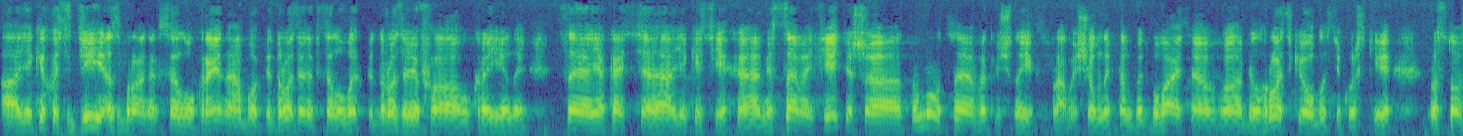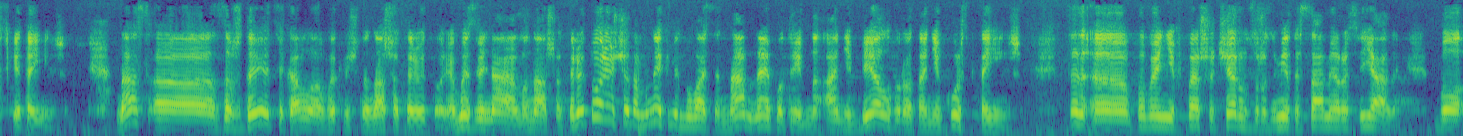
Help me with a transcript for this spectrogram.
якихось дій збройних сил України або підрозділів силових підрозділів е, України. Це якась е, якийсь їх е, місцевий фетіш, тому це виключно їх справи, що в них там відбувається в Білгородській області, Курській, Ростовській та інше. Нас е, завжди цікавила виключно наша територія. Ми звільняємо нашу територію. Що там в них відбувається, нам не потрібно ані Білгород, ані Курськ та інше. Це е, повинні в першу чергу зрозуміти самі росіяни, бо е,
